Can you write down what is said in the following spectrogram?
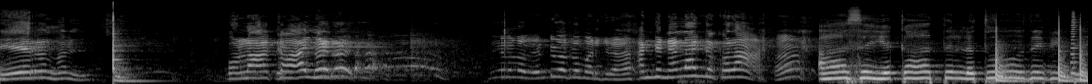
நேரம் நல் கொலா என்னடா ரெண்டு பக்கம் படிக்கிற? அங்க நிலா இங்க கொலா. ஆசைய காத்துல தூது விட்டு.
